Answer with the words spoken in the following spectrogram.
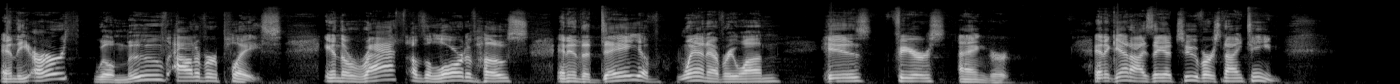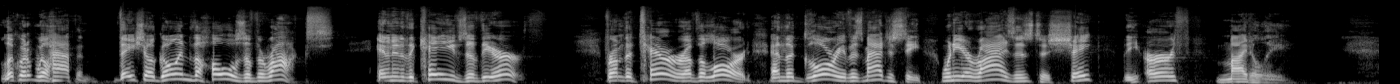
and the earth will move out of her place in the wrath of the Lord of hosts and in the day of when, everyone, his fierce anger. And again, Isaiah 2, verse 19. look what will happen. They shall go into the holes of the rocks and into the caves of the earth from the terror of the Lord and the glory of his majesty when he arises to shake the earth mightily.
